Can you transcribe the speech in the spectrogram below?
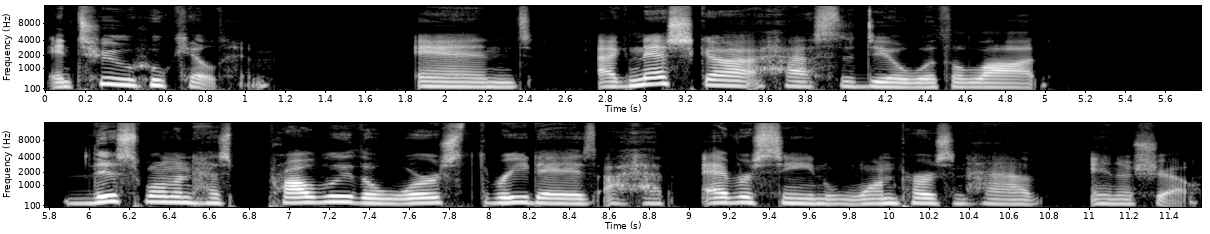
and two, who killed him. And Agnieszka has to deal with a lot. This woman has probably the worst three days I have ever seen one person have in a show.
